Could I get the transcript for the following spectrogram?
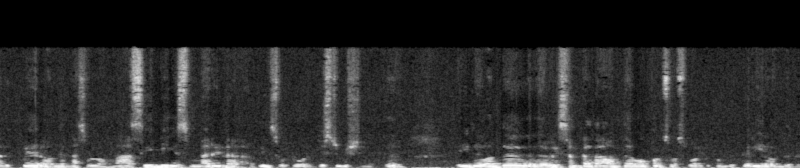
அதுக்கு பேர் வந்து என்ன சொல்லுவாங்கன்னா சிபிஎஸ் மரினர் அப்படின்னு சொல்லிட்டு ஒரு டிஸ்ட்ரிபியூஷன் இருக்குது இது வந்து ரீசெண்டாக தான் வந்து ஓப்பன் சோர்ஸ் வேர்ல்டுக்கு வந்து தெரிய வந்தது.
